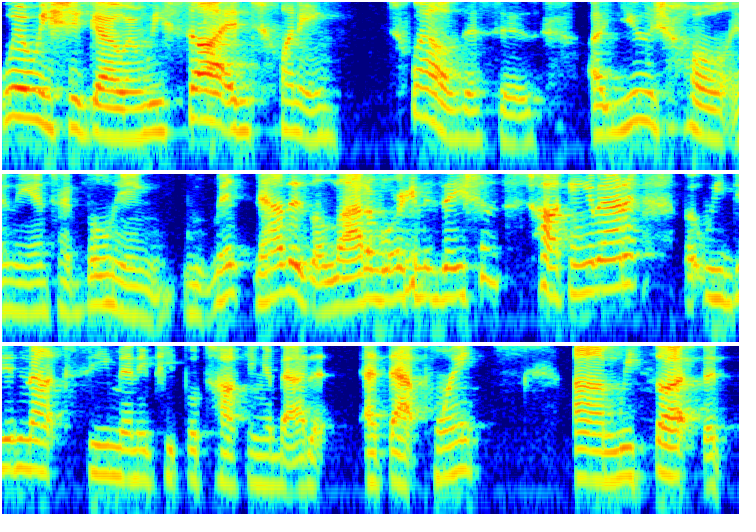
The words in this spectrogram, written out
where we should go. And we saw in 2012, this is a huge hole in the anti bullying movement. Now there's a lot of organizations talking about it, but we did not see many people talking about it at that point. Um, we thought that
